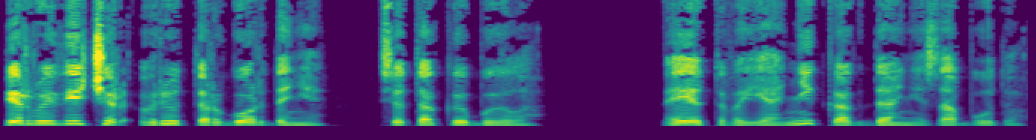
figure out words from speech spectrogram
Первый вечер в Рютер-Гордоне все так и было. И этого я никогда не забуду.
